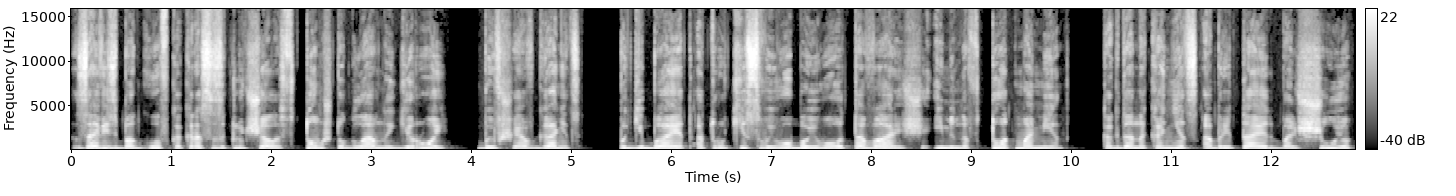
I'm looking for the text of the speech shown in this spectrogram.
Зависть богов как раз и заключалась в том, что главный герой, бывший афганец, погибает от руки своего боевого товарища именно в тот момент, когда, наконец, обретает большую,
